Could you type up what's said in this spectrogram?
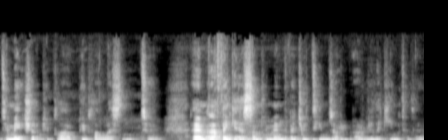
to make sure that people are people are listened to, um, and I think it is something the individual teams are, are really keen to do.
